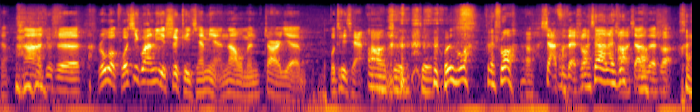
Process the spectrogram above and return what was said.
行，那就是如果国际惯例是给减免，那我们这儿也不退钱啊。对对，回头吧，再说吧，下次再说，下次再说，下次再说。嗨，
